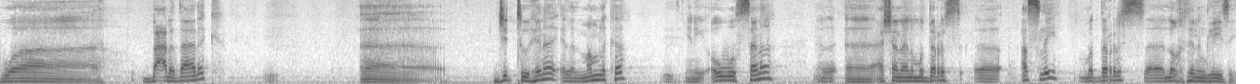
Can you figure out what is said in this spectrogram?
وبعد ذلك آه، جئت هنا إلى المملكة يعني أول سنة آه، آه، عشان أنا مدرس آه، أصلي مدرس آه، لغة الإنجليزي.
